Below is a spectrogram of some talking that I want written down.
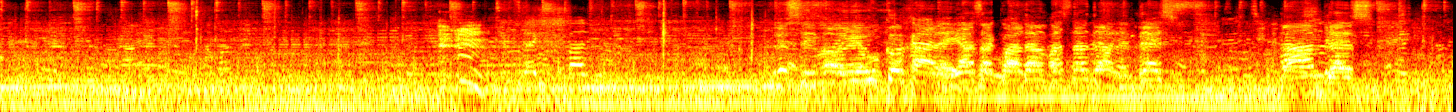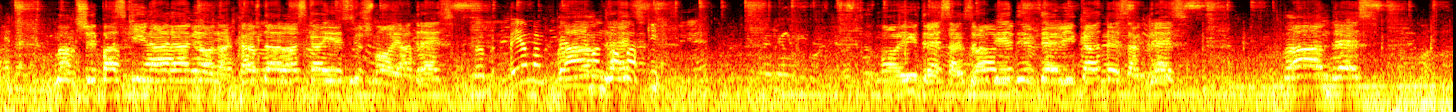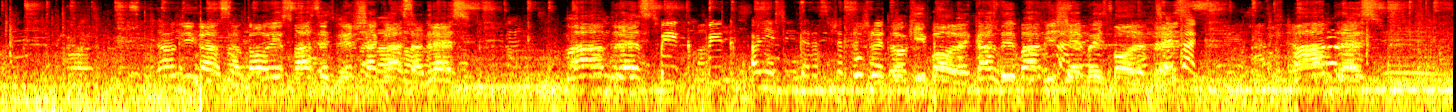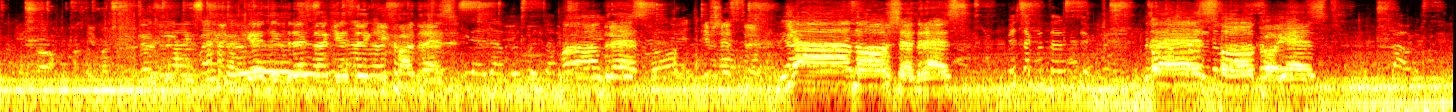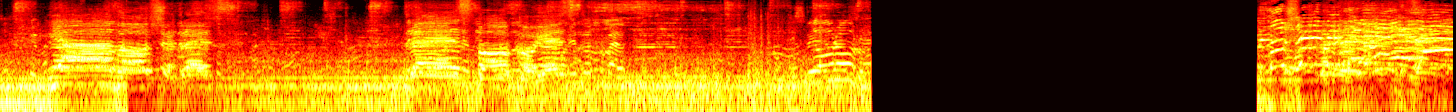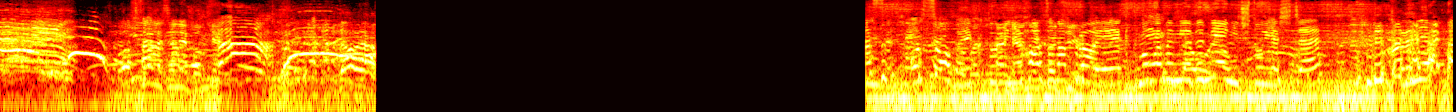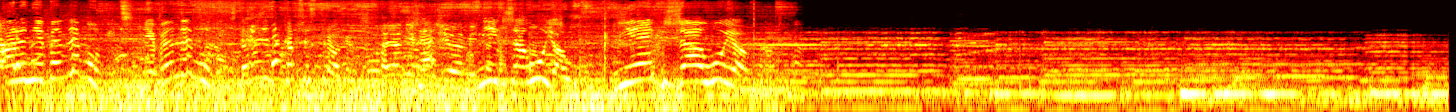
Dresy moje ukochane, ja zakładam was nad ranem. Dres. Mam dres. Mam trzy paski na ramionach, każda laska jest już moja. Dres. Ja mam, ja mam dwa paski. W moich dresach zrobię dym w delikatesach. Dres. Mam dres. Adigasa, to jest facet pierwsza klasa. Dres Mam dres. Pik, pik. A nie, jeszcze nie teraz, przepraszam. Kufle to kibole, każdy bawi się baseballem. Dres. Przepak. Mam dres. Kiedy w dresach jest ekipa dres. Mam dres. I wszyscy. Ja noszę dres. Dres spoko jest. Ja noszę Dres spoko jest osoby, które nie chodzą na projekt, mogłabym je wymienić tu jeszcze, ale nie, ale nie będę mówić, nie będę mówić, to będzie taka przestroga. A ja nie chodziłem i Niech żałują, niech żałują.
